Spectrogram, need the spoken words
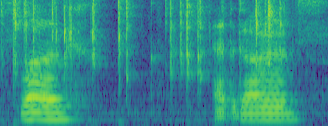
slug, add the guards.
